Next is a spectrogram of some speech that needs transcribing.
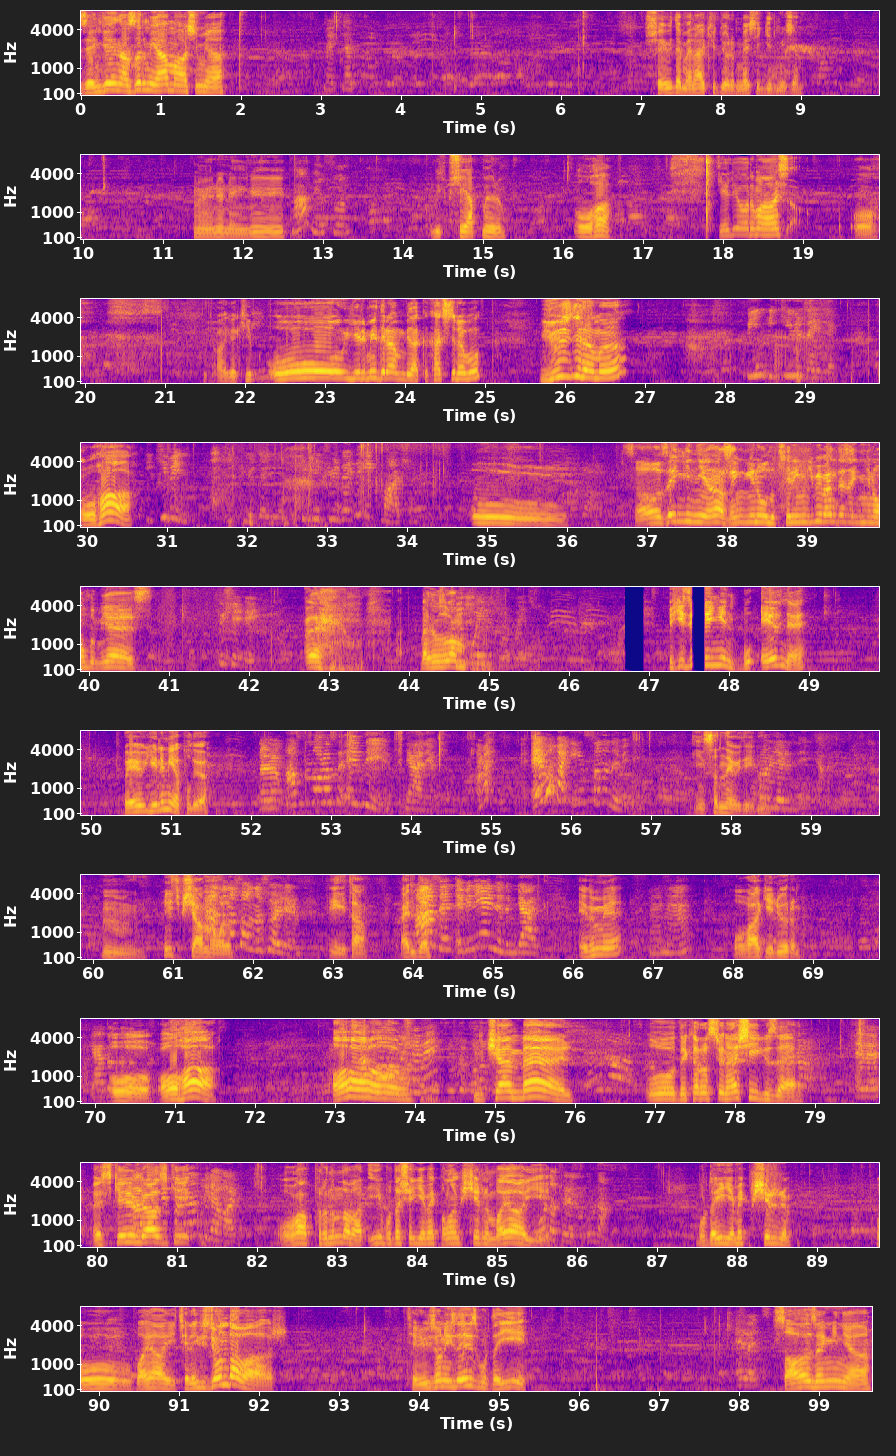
Zengin hazır mı ya maaşım ya? Bekle. Şu evi de merak ediyorum. Neyse girmeyeceğim. Ne ne ne ne. Ne yapıyorsun? Hiçbir şey yapmıyorum. Oha. Geliyorum ağaç. Oh. Ay bakayım. Oo 20 lira mı? Bir dakika kaç lira bu? 100 lira mı? 1250. Oha. 2250. 2250 ilk maaşım. Oo. Sağ ol zengin ya. Zengin olduk. Senin gibi ben de zengin oldum. Yes. Bir şey değil. Eh. Ben o zaman Bu evi sor, bu evi sor. Peki zengin bu ev ne? Bu ev yeni mi yapılıyor? Ee, aslında orası ev değil. Yani ama ev ama insanın evi değil. İnsanın evi değil mi? Yani. Hmm. Hiçbir şey anlamadım. sana sonra söylerim. İyi tamam. Ben de Ha senin evini yeniledim gel. evim mi? Hı hı. Oha geliyorum. Gel bakalım. Oo, oha. Aa, Olmuş mükemmel. O dekorasyon her şey güzel. Evet. Eski evim Aa, biraz bir de ki fırının bile var. Oha fırınım da var. İyi burada şey yemek falan pişiririm bayağı iyi. Burada fırın burada. Burada iyi yemek pişiririm. Oo bayağı iyi. Televizyon da var. Televizyon izleriz burada iyi. Evet. Sağ ol zengin ya.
